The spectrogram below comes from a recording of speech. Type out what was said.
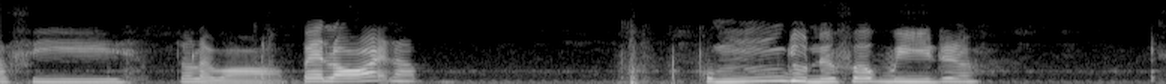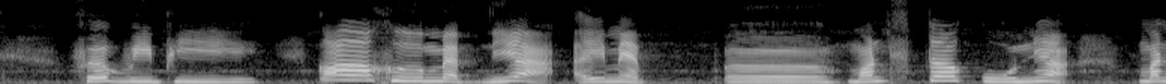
RC เท่าไหร่วะไปร้อยนะ ผมอยู่ในเซิร์ฟ V ด้วยนะเซิร์ฟ VP ก็คือแมปนี้ยไอแมป เอ่อมอนสเตอร์กูเนี่ย มัน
